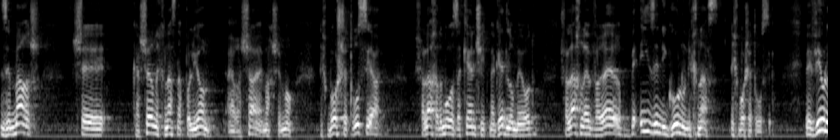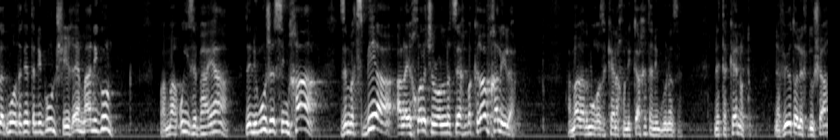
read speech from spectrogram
זה מרש שכאשר נכנס נפוליאון, הרשע, יימח שמו, לכבוש את רוסיה, שלח אדמו"ר הזקן שהתנגד לו מאוד, שלח לברר באיזה ניגון הוא נכנס לכבוש את רוסיה. והביאו לאדמו"ר הזקן את הניגון, שיראה מה הניגון. הוא אמר, אוי, זה בעיה, זה ניגון של שמחה, זה מצביע על היכולת שלו לנצח בקרב חלילה. אמר האדמו"ר הזקן, אנחנו ניקח את הניגון הזה, נתקן אותו, נביא אותו לקדושה,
